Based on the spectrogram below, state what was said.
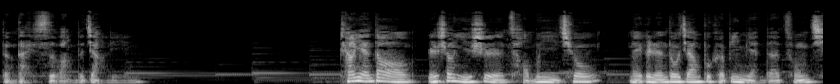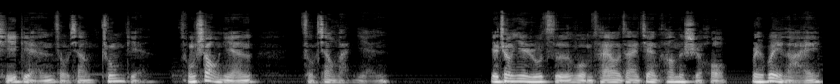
等待死亡的降临。常言道：“人生一世，草木一秋。”每个人都将不可避免地从起点走向终点，从少年走向晚年。也正因如此，我们才要在健康的时候为未来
